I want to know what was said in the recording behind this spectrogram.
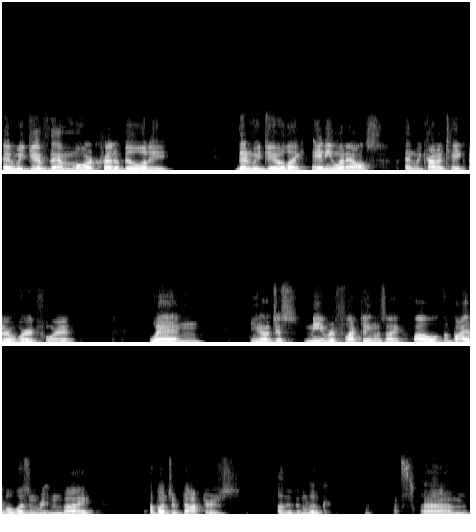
And we give them more credibility than we do like anyone else and we kind of take their word for it. When you know just me reflecting was like well the bible wasn't written by a bunch of doctors other than luke. Um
